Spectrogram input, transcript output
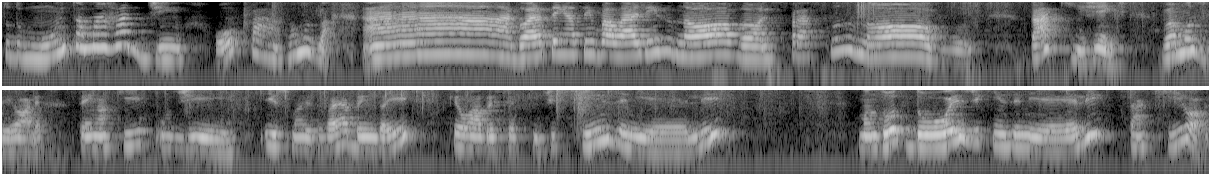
tudo muito amarradinho. Opa, vamos lá. Ah, agora tem as embalagens novas, olha, os frascos novos. Tá aqui, gente. Vamos ver, olha. Tenho aqui o de... Isso, marido, vai abrindo aí, que eu abro esse aqui de 15 ml. Mandou dois de 15 ml. Tá aqui, olha.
